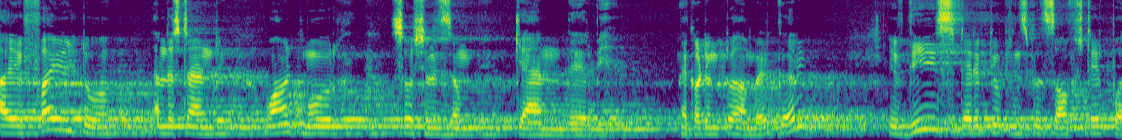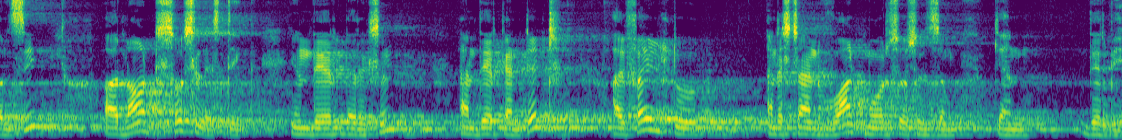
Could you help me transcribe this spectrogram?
I fail to understand what more socialism can there be. According to Ambedkar, if these directive principles of state policy are not socialistic in their direction and their content, I fail to understand what more socialism can there be.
